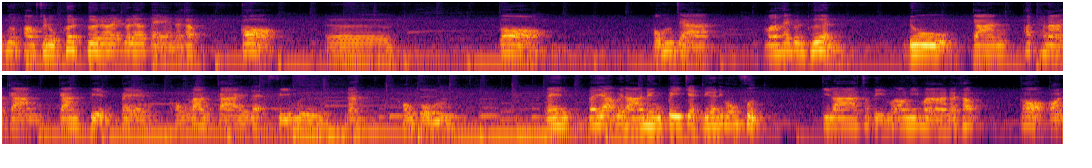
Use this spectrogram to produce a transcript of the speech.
เพื่อความสนุกเพลิดเพลินอะไรก็แล้วแต่นะครับ ก็เออก็ผมจะมาให้เพื่อนๆดูการพัฒนาการการเปลี่ยนแปลงของร่างกายและฝีมือนะของผม ในระยะเวลา 1 ปี 7 เดือนที่ผมฝึกกีฬาสตรีทเวิร์กเอานี้มานะครับ ก็ก่อน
